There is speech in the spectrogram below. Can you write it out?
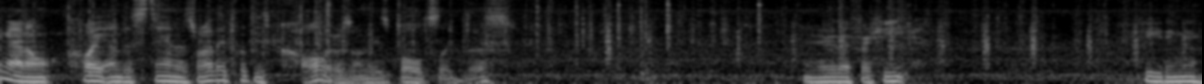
thing I don't quite understand is why they put these collars on these bolts like this. Maybe they're for heat, heating,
